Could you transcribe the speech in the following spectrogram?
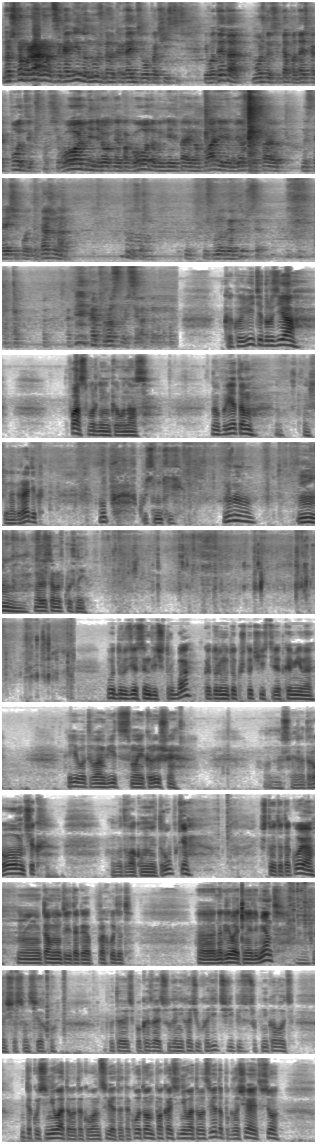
Но чтобы радоваться камину, нужно когда-нибудь его почистить. И вот это можно всегда подать как подвиг, что сегодня нелетная погода, мы не летаем на планере, но я совершаю настоящий подвиг. Да, жена? Туся, ты много гордишься? Как просто все. Как вы видите, друзья, пасмурненько у нас. Но при этом ну, наш виноградик. Оп, вкусненький. М, м, Это самый вкусный. Вот, друзья, сэндвич труба, который мы только что чистили от камина. И вот вам вид с моей крыши. Вот наш аэродромчик. Вот вакуумные трубки. Что это такое? Там внутри такая проходит э, нагревательный элемент. Сейчас он сверху пытаюсь показать. Сюда не хочу ходить, черепицу, чтобы не колоть. Ну, такой синеватого такого он цвета. Так вот он пока синеватого цвета поглощает все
